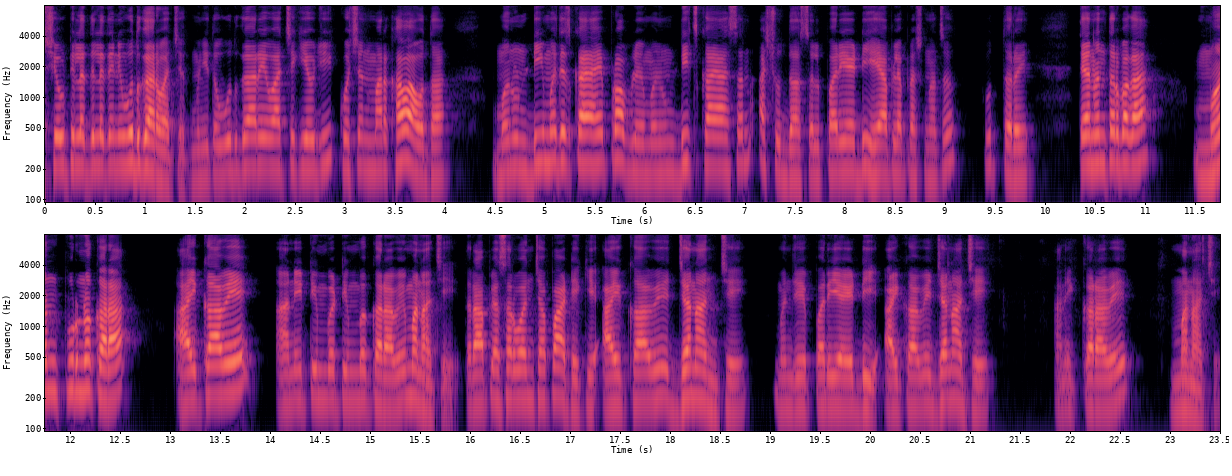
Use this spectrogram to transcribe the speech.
शेवटीला दिलं त्यांनी उद्गारवाचक म्हणजे इथं उद्गार वाचक ऐवजी क्वेश्चन मार्क हवा होता. म्हणून डीमध्येच काय आहे? प्रॉब्लेम म्हणून डीच काय असेल अशुद्ध असेल. पर्याय डी हे आपल्या प्रश्नाचं उत्तर आहे. त्यानंतर बघा मन पूर्ण करा ऐकावे आणि टिंबटिंब करावे मनाचे. तर आपल्या सर्वांच्या पाठ आहे की ऐकावे जनांचे म्हणजे पर्याय डी ऐकावे जनाचे आणि करावे मनाचे.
